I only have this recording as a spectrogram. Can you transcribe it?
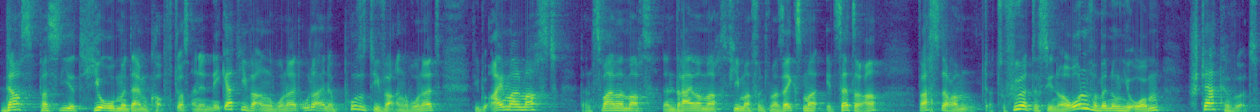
das passiert hier oben in deinem Kopf. Du hast eine negative Angewohnheit oder eine positive Angewohnheit, die du einmal machst, dann zweimal machst, dann dreimal machst, viermal, fünfmal, sechsmal etc. Was daran dazu führt, dass die Neuronenverbindung hier oben stärker wird.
